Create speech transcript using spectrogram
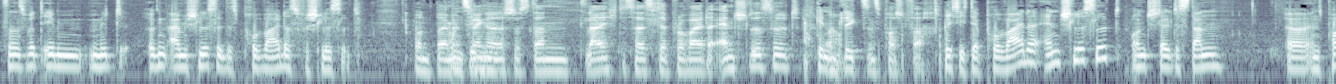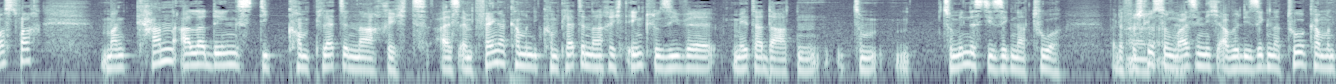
sondern es wird eben mit irgendeinem Schlüssel des Providers verschlüsselt. Und beim und Empfänger ist es dann gleich, das heißt, der Provider entschlüsselt genau. und legt es ins Postfach. Richtig, der Provider entschlüsselt und stellt es dann äh, ins Postfach. Man kann allerdings die komplette Nachricht, als Empfänger kann man die komplette Nachricht inklusive Metadaten, zum, zumindest die Signatur. Bei der ah, Verschlüsselung okay. weiß ich nicht, aber die Signatur kann man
